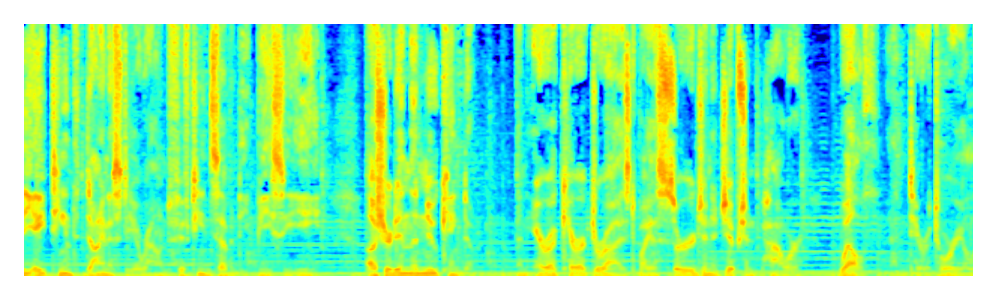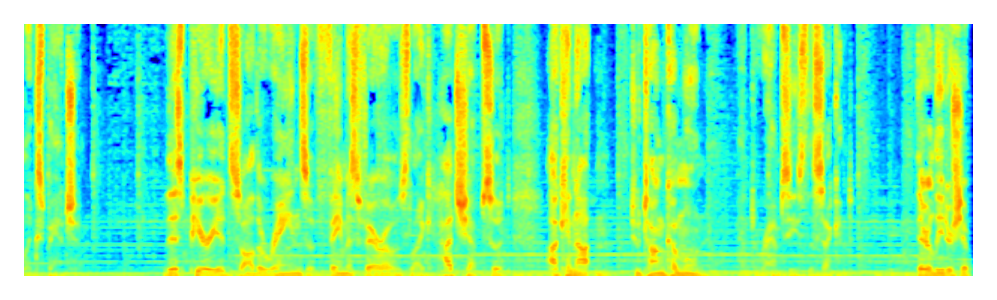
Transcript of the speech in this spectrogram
The 18th dynasty around 1570 BCE ushered in the New Kingdom, an era characterized by a surge in Egyptian power wealth, and territorial expansion. This period saw the reigns of famous pharaohs like Hatshepsut, Akhenaten, Tutankhamun, and Ramses II. Their leadership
